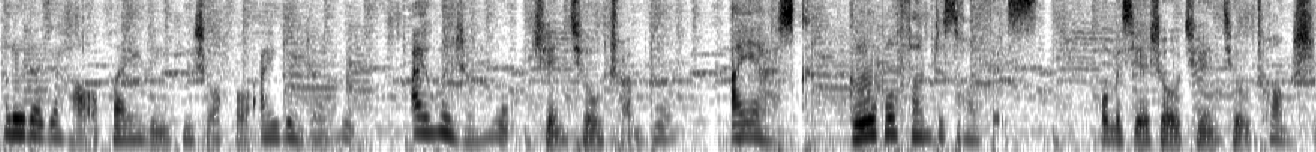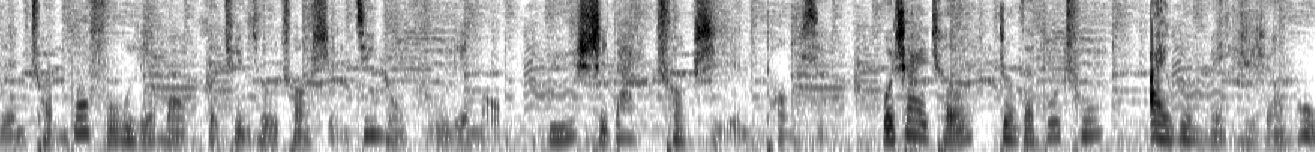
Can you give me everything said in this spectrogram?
Hello，大家好，欢迎聆听守候爱问人物，爱问人物全球传播。I ask Global Founders Office，我们携手全球创始人传播服务联盟和全球创始人金融服务联盟，与时代创始人同行。我是爱成，正在播出爱问每日人物。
